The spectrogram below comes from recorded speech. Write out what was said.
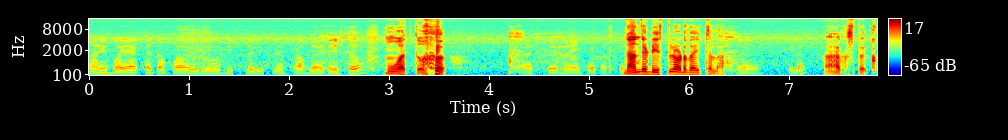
ನನಗೆ ಭಯ ಇದು ಡಿಸ್ಪ್ಲೇ ಡಿಸ್ಪ್ಲೇ ಪ್ರಾಬ್ಲಮ್ ಆಯ್ತಾ? ಎಷ್ಟು? ಮೂವತ್ತು. ಅಷ್ಟೇ ಮನೆಗೆ ಬೇಕು ನಂದು ಡಿಸ್ಪ್ಲೇ ಹೊಡೆದಾಯ್ತಲ್ಲ? ಇಲ್ಲ? ಹಾಕ್ಸ್ಬೇಕು.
